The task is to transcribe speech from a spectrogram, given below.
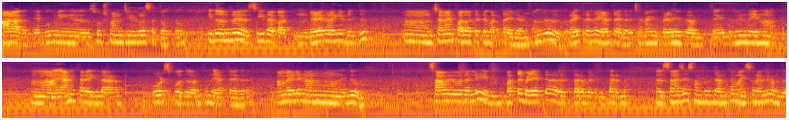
ಹಾಳಾಗುತ್ತೆ. ಭೂಮಿ ಸೂಕ್ಷ್ಮ ಜೀವಿಗಳು ಸತ್ತೋಗ್ತವೆ. ಇದು ಅಂದರೆ ಸೀದಾ ಬಾತ್ ಬೆಳೆಗಳಿಗೆ ಬಿದ್ದು ಚೆನ್ನಾಗಿ ಫಲವತ್ತತೆ ಬರ್ತಾ ಇದೆ ಅಂತಂದು ರೈತರೆಲ್ಲ ಹೇಳ್ತಾ ಇದ್ದಾರೆ. ಚೆನ್ನಾಗಿ ಬೆಳೆ ಇದರಿಂದ ಏನು ಆ, ಥರ ಇಲ್ಲ ಓಡಿಸ್ಬೋದು ಅಂತಂದು ಹೇಳ್ತಾ ಇದ್ದಾರೆ. ಆಮೇಲೆ ನಾನು ಇದು ಸಾವಯವದಲ್ಲಿ ಭತ್ತ ಬೆಳೆಯೋಕೆ ತರಬೇತಿ ತರಬೇ ಸಹಜ ಸಮೃದ್ಧ ಅಂತ ಮೈಸೂರಲ್ಲಿ ಒಂದು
